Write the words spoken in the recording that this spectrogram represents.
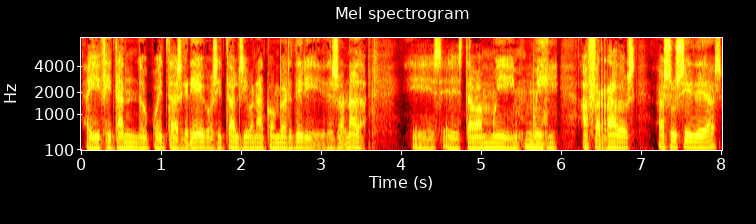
ahí citando poetas griegos y tal, se iban a convertir y de eso nada. Y estaban muy, muy aferrados a sus ideas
